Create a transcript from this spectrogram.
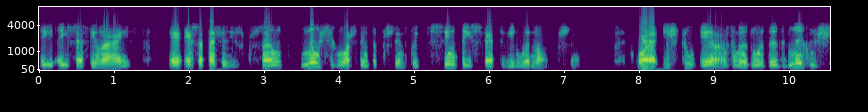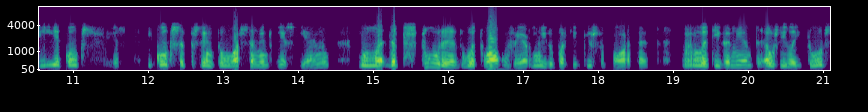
excepcionais, é, essa taxa de execução não chegou aos 70%, foi de 67,9%. Ora, isto é revelador da demagogia com que se fez e com que se apresentou o orçamento deste ano, uma, da postura do atual governo e do partido que o suporta relativamente aos eleitores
